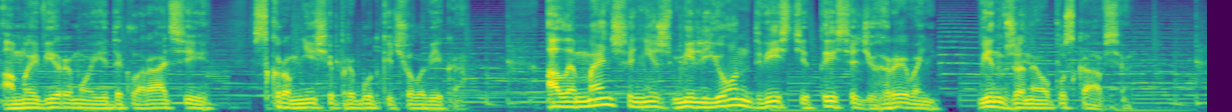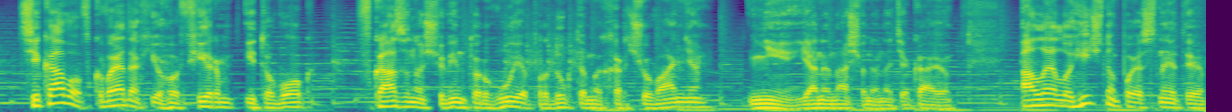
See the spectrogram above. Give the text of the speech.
а ми віримо її декларації, скромніші прибутки чоловіка. Але менше ніж мільйон двісті тисяч гривень він вже не опускався. Цікаво, в кведах його фірм і товок вказано, що він торгує продуктами харчування. Ні, я не на що не натякаю. Але логічно пояснити,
